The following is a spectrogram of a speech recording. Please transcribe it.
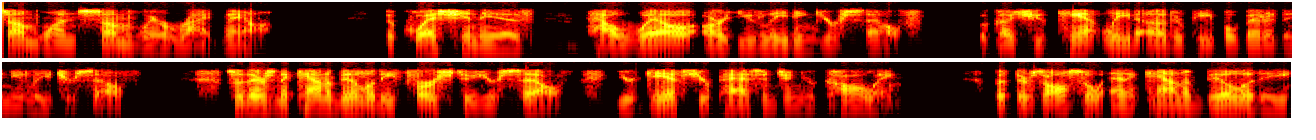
someone somewhere right now. The question is, how well are you leading yourself? Because you can't lead other people better than you lead yourself. So there's an accountability first to yourself, your gifts, your passage, and your calling. But there's also an accountability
